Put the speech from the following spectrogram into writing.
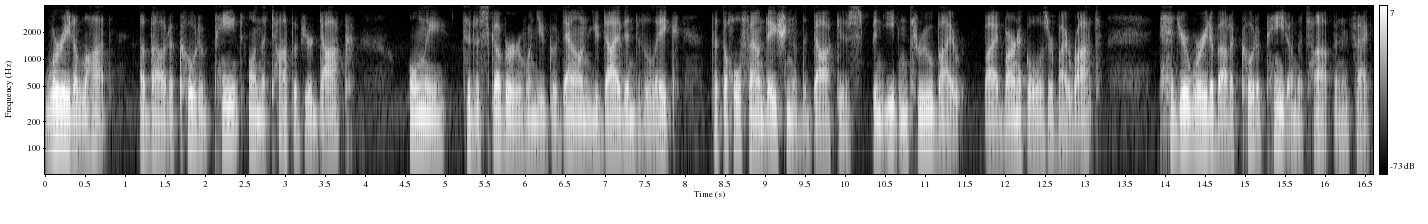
worried a lot about a coat of paint on the top of your dock, only to discover when you go down, you dive into the lake, that the whole foundation of the dock has been eaten through by, by barnacles or by rot. And you're worried about a coat of paint on the top, and in fact,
